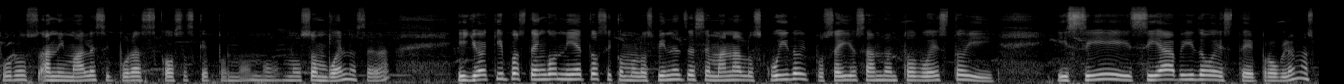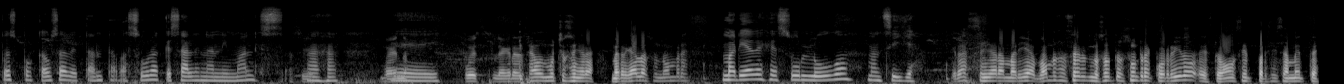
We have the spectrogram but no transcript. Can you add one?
puros animales y puras cosas que pues no no, no son buenas ¿verdad? Y yo aquí pues tengo nietos y como los fines de semana los cuido y pues ellos andan todo esto y y sí sí ha habido este problemas pues por causa de tanta basura que salen animales Así es. Ajá. Bueno. Eh, Pues le agradecemos mucho, señora. ¿Me regala su nombre? María de Jesús Lugo Mancilla Gracias, señora María. Vamos a hacer nosotros un recorrido. Este, vamos a ir precisamente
